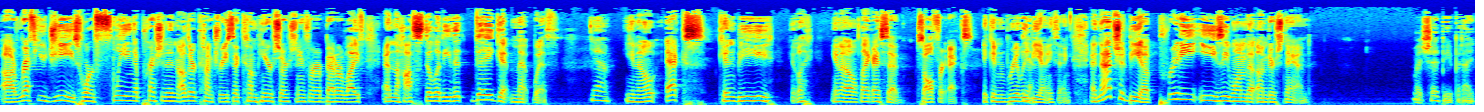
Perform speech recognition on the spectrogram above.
uh, refugees who are fleeing oppression in other countries that come here searching for a better life and the hostility that they get met with. Yeah. You know, X can be like, you know, like I said, solve for X. It can really be anything. And that should be a pretty easy one to understand. It should be, but I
